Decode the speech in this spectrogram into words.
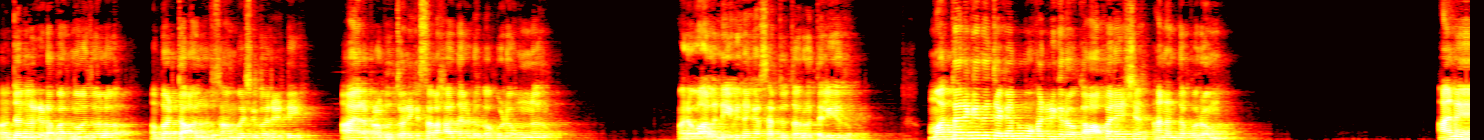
జనరల్గడ జొన్నలగడ్డ పద్మావతి వాళ్ళ భర్త ఆలూరు సాంబశివారెడ్డి ఆయన ప్రభుత్వానికి సలహాదారుడుగా కూడా ఉన్నారు. మరి వాళ్ళని ఏ విధంగా సర్దుతారో తెలియదు. మొత్తానికైతే జగన్మోహన్ రెడ్డి గారు ఒక ఆపరేషన్ అనంతపురం అనే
